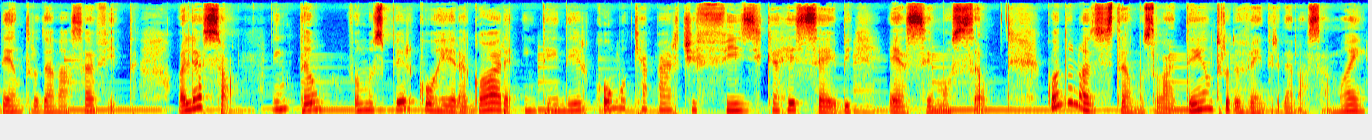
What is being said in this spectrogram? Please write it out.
dentro da nossa vida. Olha só, então vamos percorrer agora entender como que a parte física recebe essa emoção. Quando nós estamos lá dentro do ventre da nossa mãe,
